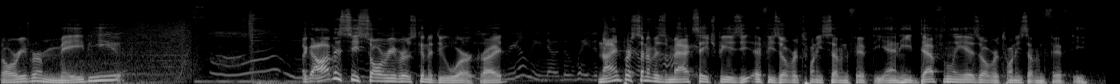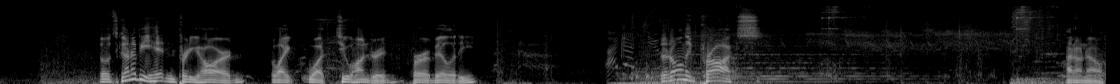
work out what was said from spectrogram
Soul Reaver, maybe? Like, obviously Soul Reaver is gonna do work, right? Really know the way to Nine this percent of his max. HP is if he's over 2750, and he definitely is over 2750. So it's gonna be hitting pretty hard, like what 200 per ability. It only procs. I don't know.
